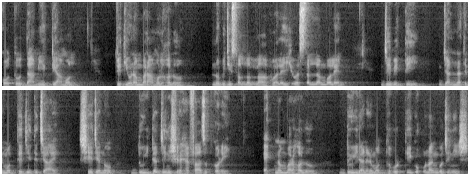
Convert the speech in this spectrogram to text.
কত দামি একটি আমল? তৃতীয় নাম্বার আমল হল, নবীজি সাল্লাল্লাহু আলাইহি ওয়াসাল্লাম বলেন, যে ব্যক্তি জান্নাতের মধ্যে যেতে চায়, সে যেন দুইটা জিনিসের হেফাজত করে। এক নাম্বার হলো দুই রানের মধ্যবর্তী গোপনাঙ্গ জিনিস।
